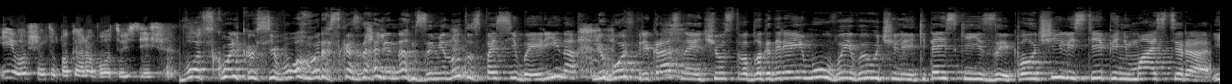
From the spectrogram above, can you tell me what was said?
и, в общем-то, пока работаю здесь. Вот сколько всего вы рассказали нам за минуту. Спасибо, Ирина. Любовь – прекрасное чувство. Благодаря ему вы выучили китайский язык, получили степень мастера. И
